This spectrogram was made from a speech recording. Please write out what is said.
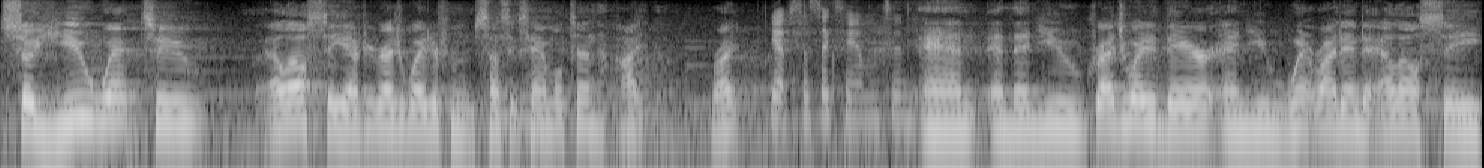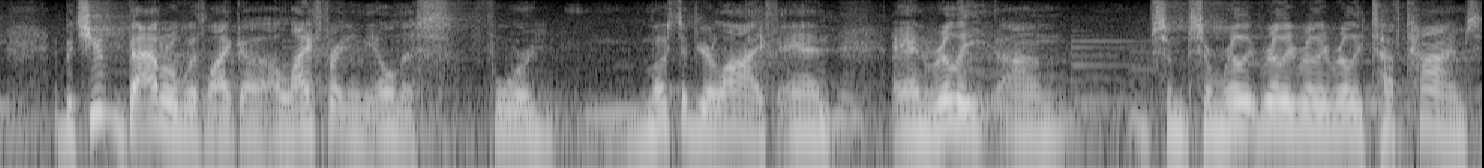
So you went to LLC after you graduated from Sussex Hamilton, I, right? Yep, Sussex Hamilton. And and then you graduated there and you went right into LLC, but you've battled with like a, a life-threatening illness for most of your life, and mm-hmm. and really um, some some really really really really tough times.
